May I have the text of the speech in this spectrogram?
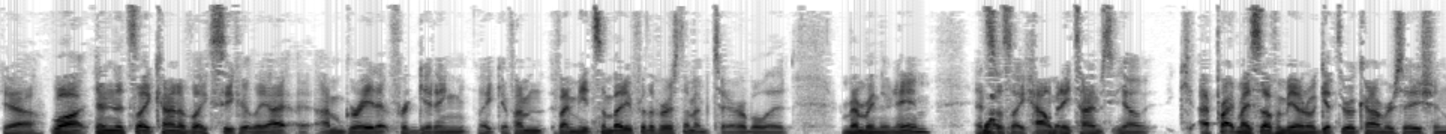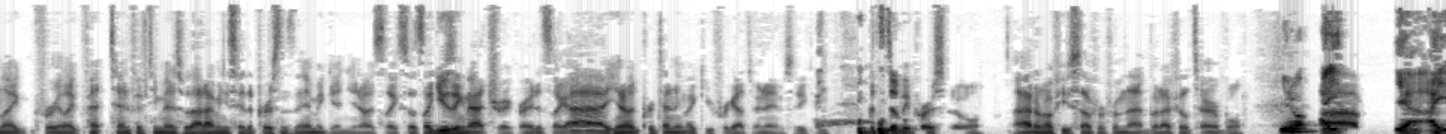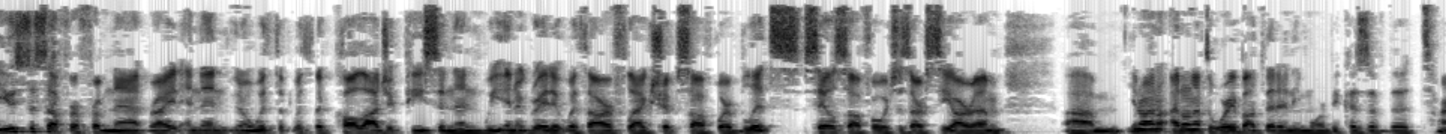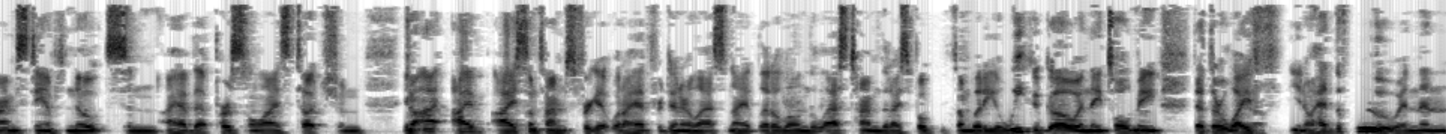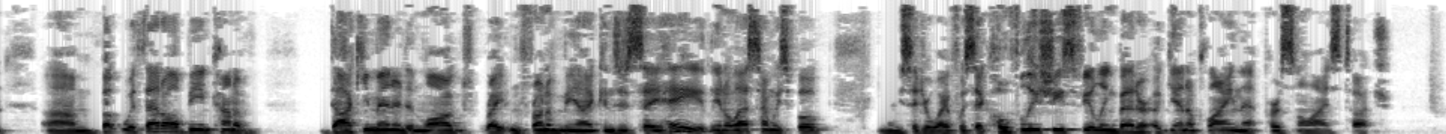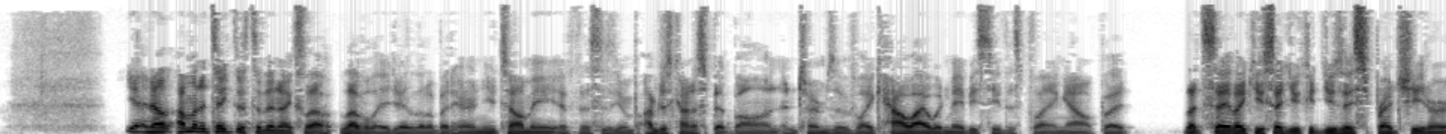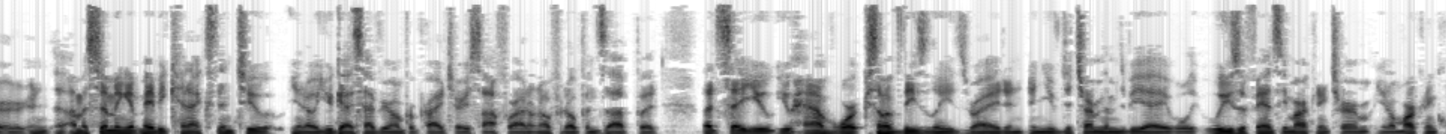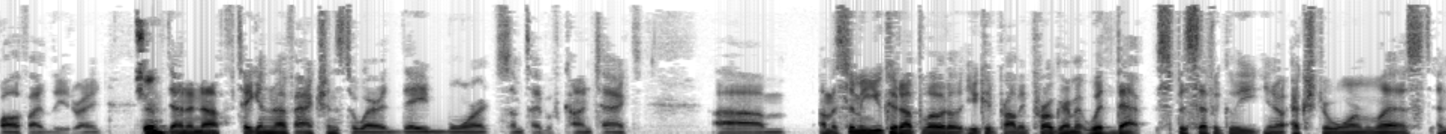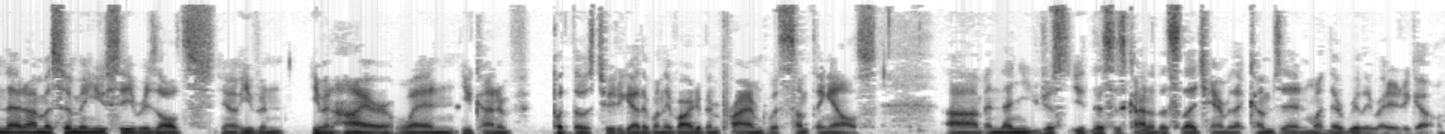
Yeah. Well, and it's like kind of like secretly, I, I'm great at forgetting. Like if I'm, if I meet somebody for the first time, I'm terrible at remembering their name. And so it's like how many times, you know, I pride myself in being able to get through a conversation like for like 10, 15 minutes without having to say the person's name again. You know, it's like, so it's like using that trick, right? It's like, ah, you know, pretending like you forgot their name so you can, but still be personable. I don't know if you suffer from that, but I feel terrible. You know, I, Uh, yeah, I used to suffer from that, right? And then, you know, with the, with the call logic piece and then we integrate it with our flagship software, Blitz sales software, which is our CRM. Um, you know, I don't, I don't have to worry about that anymore because of the time stamped notes and I have that personalized touch. And, you know, I, I, I sometimes forget what I had for dinner last night, let alone the last time that I spoke to somebody a week ago and they told me that their wife, you know, had the flu. And then, um, but with that all being kind of documented and logged right in front of me, I can just say, hey, you know, last time we spoke, you know, you said your wife was sick. Hopefully she's feeling better. Again, applying that personalized touch. Yeah, now I'm going to take this to the next le- level, AJ, a little bit here, and you tell me if this is even. I'm just kind of spitballing in terms of like how I would maybe see this playing out. But let's say, like you said, you could use a spreadsheet, or, I'm assuming it maybe connects into, you know, you guys have your own proprietary software. I don't know if it opens up, but let's say you you have worked some of these leads, right, and, and you've determined them to be a, we'll, we'll use a fancy marketing term, you know, marketing qualified lead, right? Sure. done enough, taken enough actions to where they warrant some type of contact. Um, I'm assuming you could upload, a, you could probably program it with that specifically, you know, extra warm list. And then I'm assuming you see results, you know, even, even higher when you kind of put those two together when they've already been primed with something else. Um, and then you just, you, this is kind of the sledgehammer that comes in when they're really ready to go.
